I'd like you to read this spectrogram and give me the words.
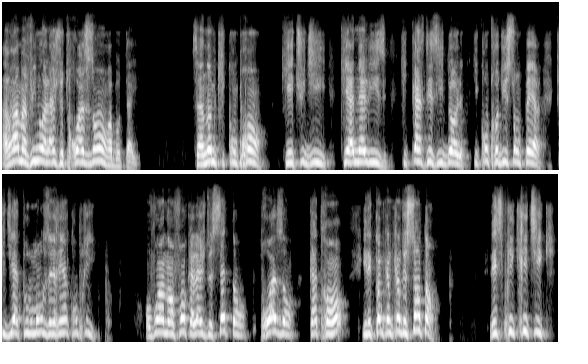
Avraham Avinu à l'âge de trois ans, Rabotai. C'est un homme qui comprend, qui étudie, qui analyse, qui casse des idoles, qui contredit son père, qui dit à tout le monde, vous n'avez rien compris. On voit un enfant qu'à l'âge de 7 ans, 3 ans, 4 ans, il est comme quelqu'un de 100 ans. L'esprit critique.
